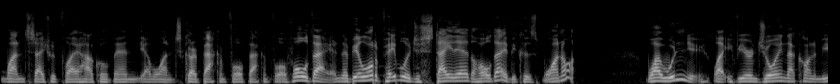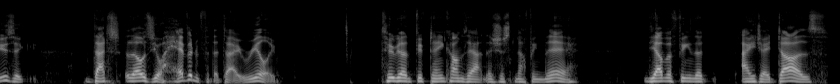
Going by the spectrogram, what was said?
one stage would play a hardcore band, the other one just go back and forth, back and forth all day, and there'd be a lot of people who just stay there the whole day because why not? Why wouldn't you? Like if you're enjoying that kind of music, that's that was your heaven for the day, really. 2015 comes out and there's just nothing there. The other thing that AJ does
